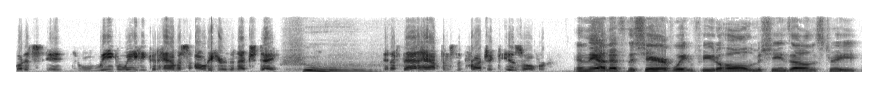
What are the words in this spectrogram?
but it's it, legally he could have us out of here the next day. Whew. And if that happens, the project is over. And yeah, that's the sheriff waiting for you to haul the machines out on the street.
